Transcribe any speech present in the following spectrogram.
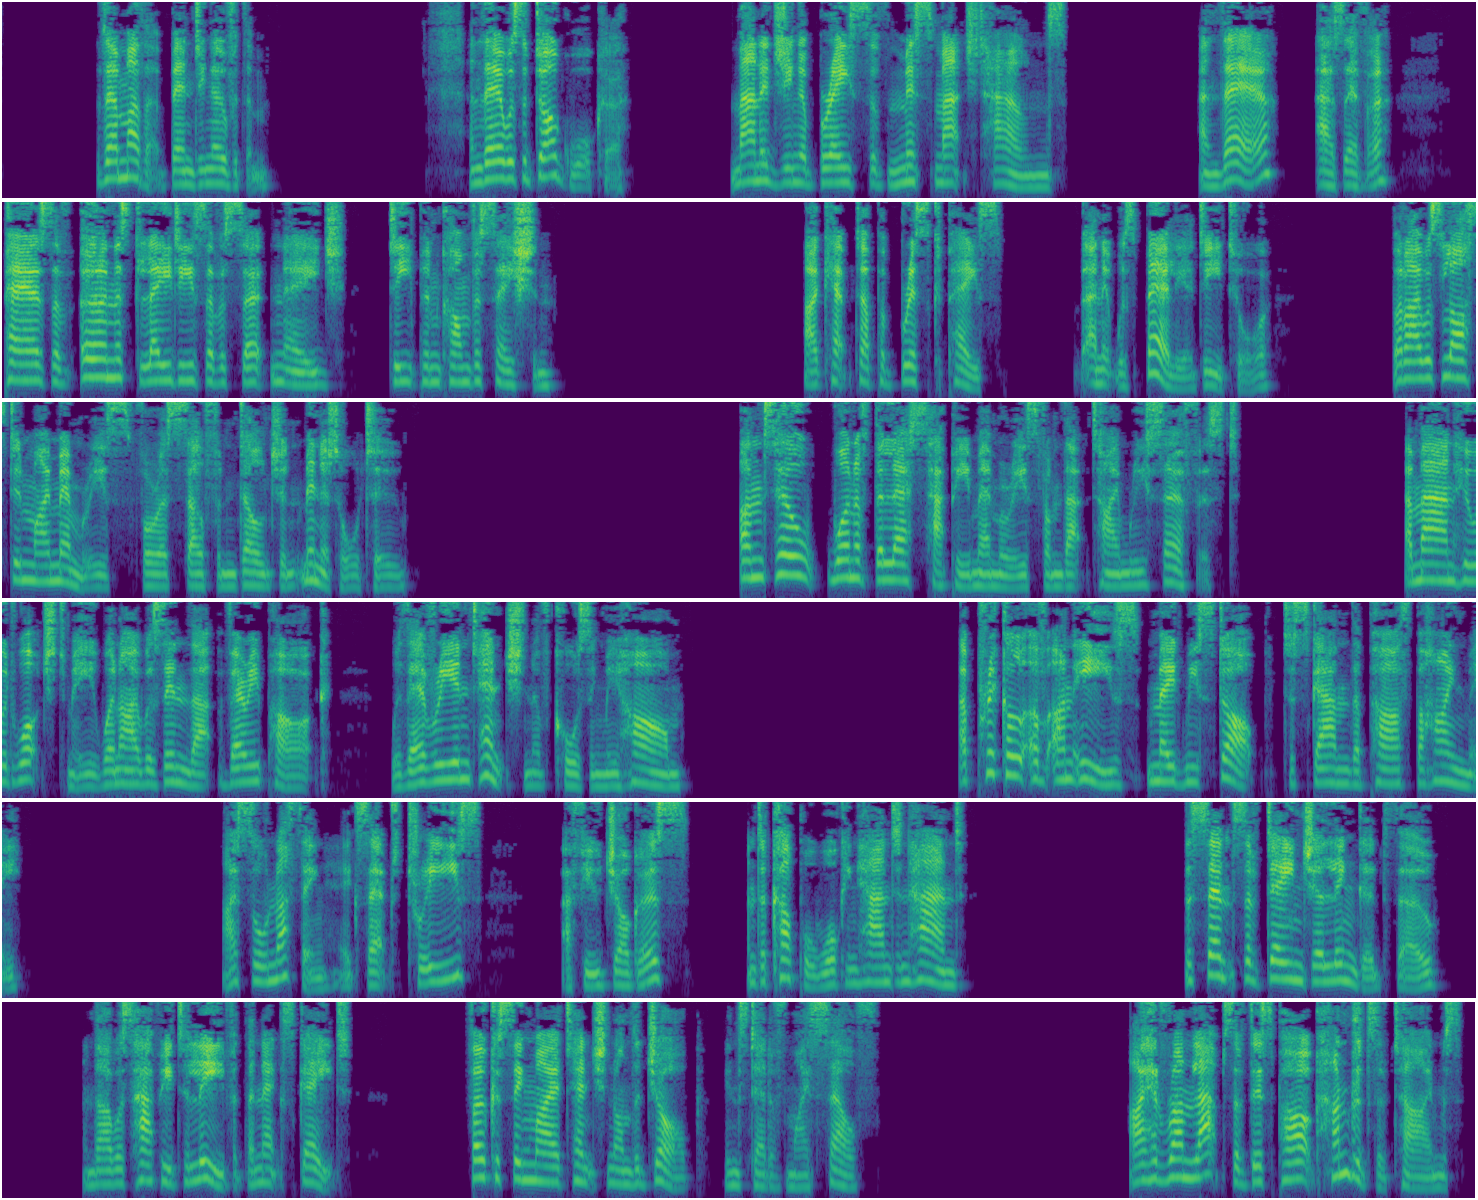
their mother bending over them. And there was a dog walker, managing a brace of mismatched hounds. And there, as ever, pairs of earnest ladies of a certain age, deep in conversation. I kept up a brisk pace, and it was barely a detour, but I was lost in my memories for a self-indulgent minute or two. Until one of the less happy memories from that time resurfaced. A man who had watched me when I was in that very park, with every intention of causing me harm. A prickle of unease made me stop to scan the path behind me. I saw nothing except trees, a few joggers, and a couple walking hand in hand. The sense of danger lingered, though, and I was happy to leave at the next gate, focusing my attention on the job instead of myself. I had run laps of this park hundreds of times,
